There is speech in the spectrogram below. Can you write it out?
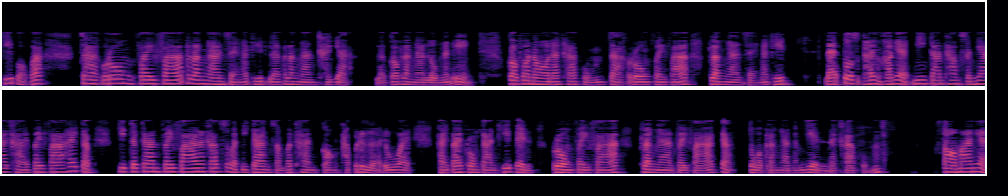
ที่บอกว่า จากโรงไฟฟ้าพลังงานแสงอาทิตย์ และพลังงานขยะ แล้วก็พลังงานลมนั่นเอง กฟนนะครับผมจากโรงไฟฟ้าพลังงานแสงอาทิตย์ และตัวสุดท้ายของเขาเนี่ยมีการทำสัญญาขายไฟฟ้าให้กับกิจการไฟฟ้านะครับ สวัสดิการสัมปทานกองทัพเรือด้วย ภายใต้โครงการที่เป็นโรงไฟฟ้าพลังงานไฟฟ้ากับตัวพลังงานน้ำเย็นนะครับผม ต่อมาเนี่ย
